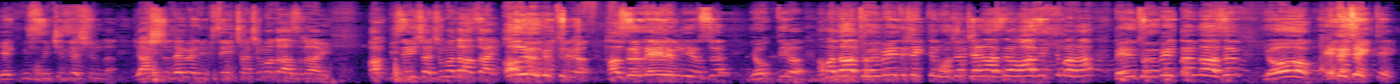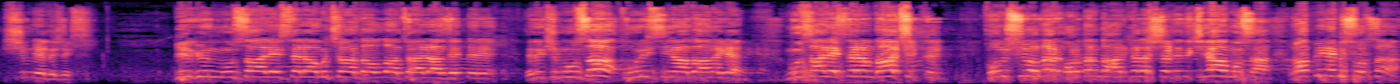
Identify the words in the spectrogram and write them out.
78 yaşında. Yaşlı demedi. Bize hiç acımadı Azrail. Bak bize hiç acımadı Azrail. Alıyor götürüyor. Hazır değilim diyorsun. Yok diyor. Ama daha tövbe edecektim. Hoca cenazede vaaz etti bana. Beni tövbe etmem lazım. Yok edecektin. Şimdi edeceksin. Bir gün Musa Aleyhisselam'ı çağırdı allah Teala Hazretleri. Dedi ki Musa Turi Sina Dağı'na gel. Musa Aleyhisselam dağa çıktı. Konuşuyorlar oradan da arkadaşlar dedi ki ya Musa Rabbine bir sorsana.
